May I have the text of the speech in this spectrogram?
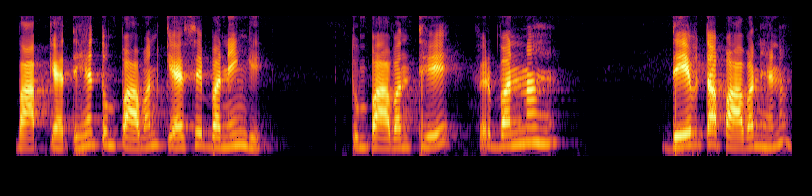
बाप कहते हैं, तुम पावन कैसे बनेंगे? तुम पावन थे, फिर बनना है। देवता पावन है ना?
